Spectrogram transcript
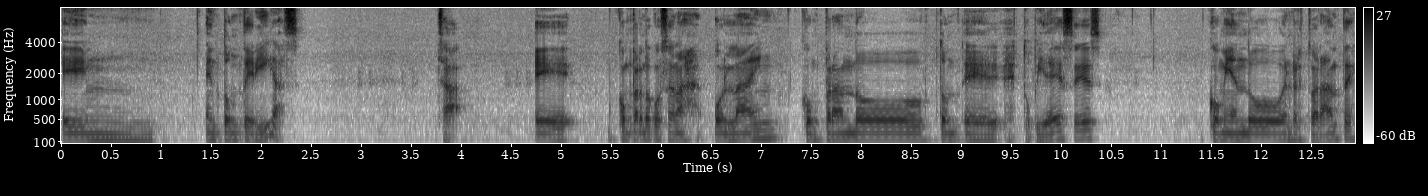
en, en tonterías. O sea, eh, comprando cosas online, comprando eh, estupideces, comiendo en restaurantes.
